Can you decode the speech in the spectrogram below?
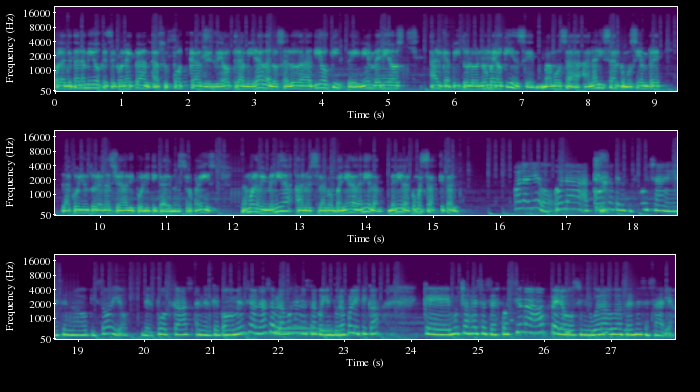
Hola, ¿qué tal amigos que se conectan a su podcast desde otra mirada? Los saluda Diego Quispe y bienvenidos al capítulo número 15. Vamos a analizar, como siempre, la coyuntura nacional y política de nuestro país. Damos la bienvenida a nuestra compañera Daniela. Daniela, ¿cómo estás? ¿Qué tal? Hola Diego, hola a todos los que nos escuchan en este nuevo episodio del podcast en el que, como mencionas, hablamos de nuestra coyuntura política que muchas veces es cuestionada, pero sin lugar a dudas es necesaria,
